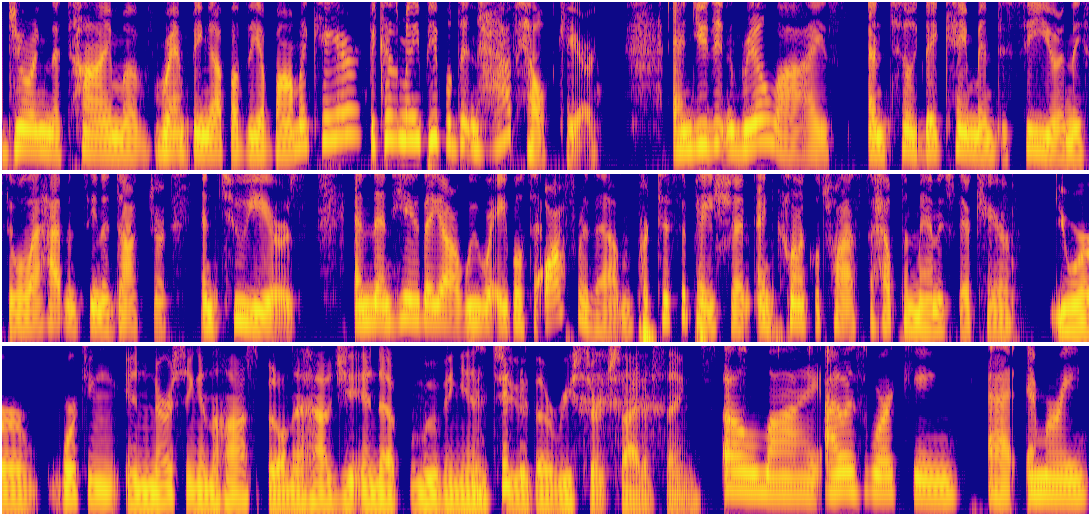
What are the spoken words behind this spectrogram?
during the time of ramping up of the Obamacare because many people didn't have health care. And you didn't realize until they came in to see you and they said, Well, I haven't seen a doctor in two years. And then here they are. We were able to offer them participation and clinical trials to help them manage their care. You were working in nursing in the hospital. Now, how did you end up moving into the research side of things? Oh, my. I was working at Emory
